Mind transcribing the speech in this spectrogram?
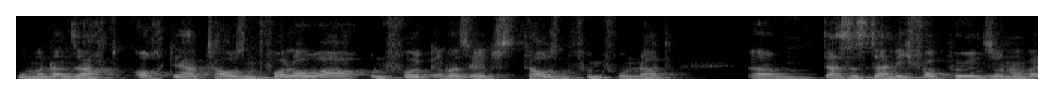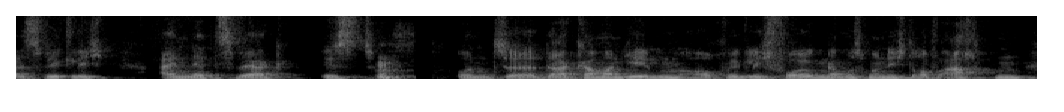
wo man dann sagt, ach, der hat 1000 Follower und folgt aber selbst 1500. Ähm, das ist da nicht verpönt, sondern weil es wirklich ein Netzwerk ist. Und äh, da kann man jedem auch wirklich folgen, da muss man nicht darauf achten.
